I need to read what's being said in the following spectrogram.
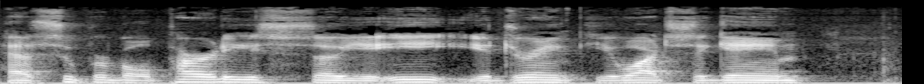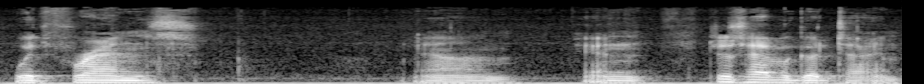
have Super Bowl parties, so you eat, you drink, you watch the game with friends, um, and just have a good time.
